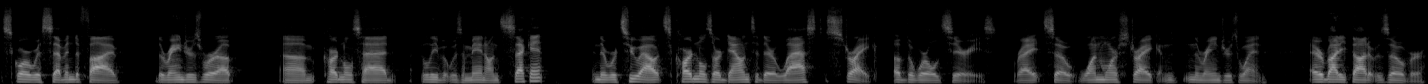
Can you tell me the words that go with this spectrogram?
The score was seven to five. The Rangers were up. Um, Cardinals had, I believe it was a man on second, and there were two outs. Cardinals are down to their last strike of the World Series, right? So one more strike and, and the Rangers win. Everybody thought it was over.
